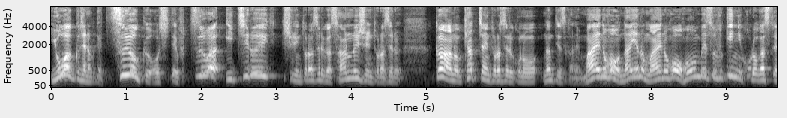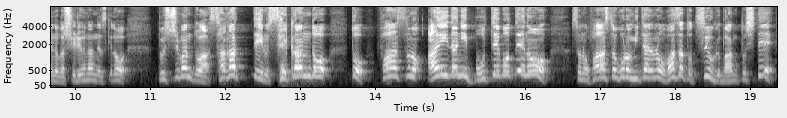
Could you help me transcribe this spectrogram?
弱くじゃなくて強く押して普通は一塁手に取らせるか三塁手に取らせる。かあのキャッチャーに取らせるこの何て言うんですかね前の方内野の前の方ホームベース付近に転がすというのが主流なんですけどプッシュバントは下がっているセカンドとファーストの間にボテボテのそのファーストゴロみたいなのをわざと強くバントして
